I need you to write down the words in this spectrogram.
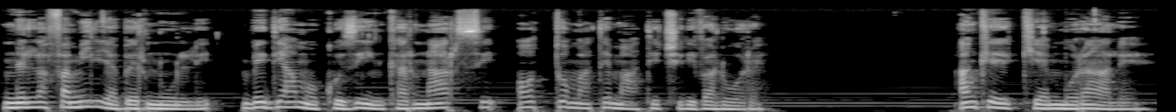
Nella famiglia Bernoulli vediamo così incarnarsi otto matematici di valore. Anche chi è morale,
